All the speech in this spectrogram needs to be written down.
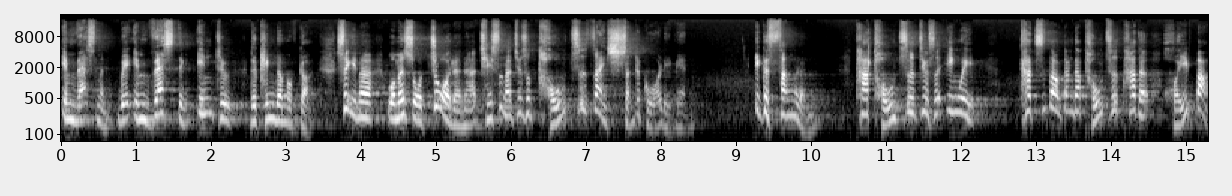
investment. We're investing into the kingdom of God. 所以呢，我们所做的呢，其实呢，就是投资在神的国里面。一个商人，他投资就是因为他知道，当他投资，他的回报。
